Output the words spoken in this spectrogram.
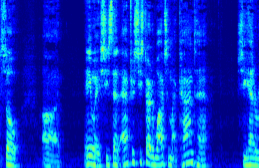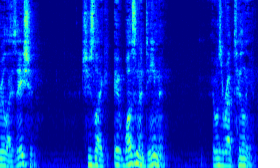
So, uh, anyway, she said after she started watching my content, she had a realization. She's like, it wasn't a demon, it was a reptilian.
